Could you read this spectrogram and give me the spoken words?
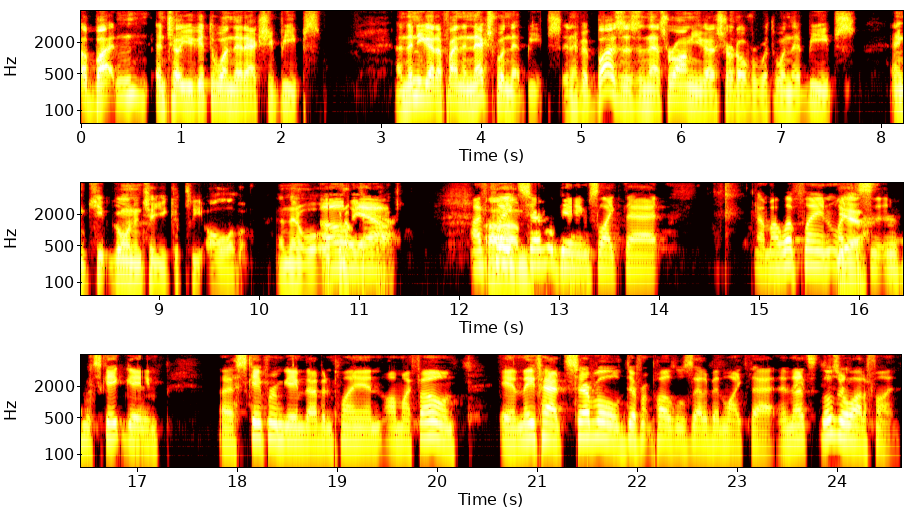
a button until you get the one that actually beeps. And then you got to find the next one that beeps. And if it buzzes and that's wrong, you got to start over with one that beeps and keep going until you complete all of them. And then it will open Oh, up. yeah. I've played Um, several games like that. Um, I love playing like Yeah. this an escape game, uh, escape room game that I've been playing on my phone, and they've had several different puzzles that have been like that, and that's those are a lot of fun.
